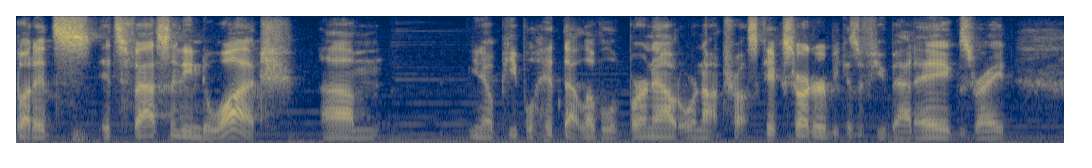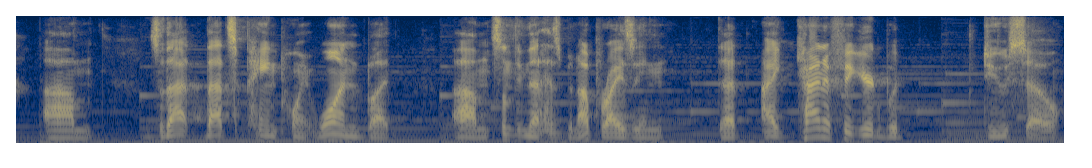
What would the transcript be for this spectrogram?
but it's it's fascinating to watch. Um, you know, people hit that level of burnout or not trust Kickstarter because a few bad eggs, right? Um, so that that's pain point one, but um, something that has been uprising that I kind of figured would do so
